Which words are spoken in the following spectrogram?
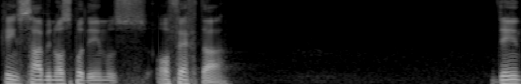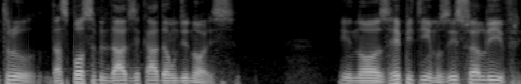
quem sabe nós podemos ofertar dentro das possibilidades de cada um de nós. E nós repetimos, isso é livre.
